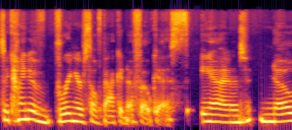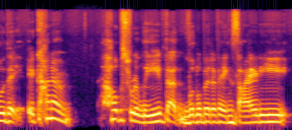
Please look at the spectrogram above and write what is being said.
to kind of bring yourself back into focus and know that it kind of helps relieve that little bit of anxiety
